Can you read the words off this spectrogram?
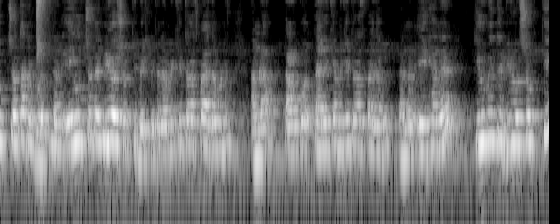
উচ্চতাটুকু তাহলে এই উচ্চতায় বিভব শক্তি বের করতে তাহলে আমরা কৃতকাজ পাওয়া যাব না। আমরা তারপর, তাহলে কি আমরা কৃতকাজ পাওয়া যাব? তার মানে এইখানে কিউ বিন্দু বিভব শক্তি,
